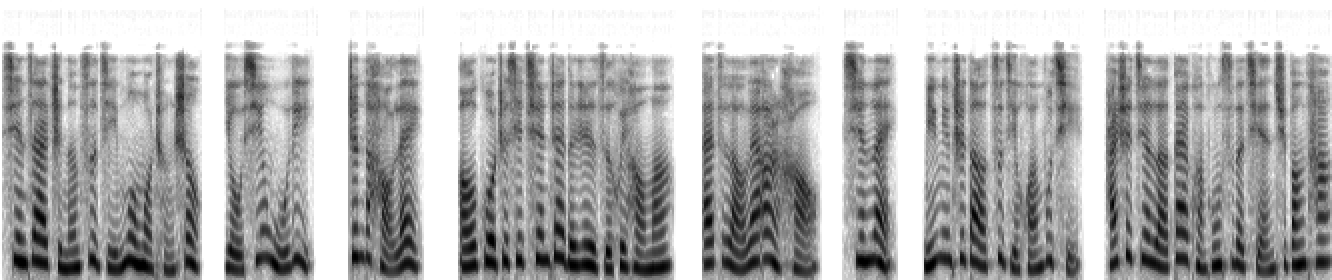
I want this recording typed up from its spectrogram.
现在只能自己默默承受，有心无力，真的好累。熬过这些欠债的日子会好吗？老赖二号。心累，明明知道自己还不起，还是借了贷款公司的钱去帮他，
